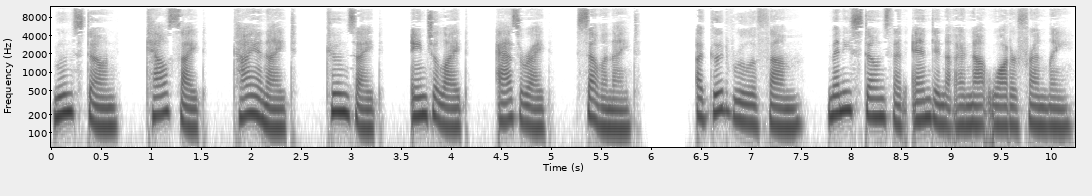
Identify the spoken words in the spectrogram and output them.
moonstone, calcite, kyanite, kunzite, angelite, azurite, selenite. A good rule of thumb many stones that end in are not water friendly.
